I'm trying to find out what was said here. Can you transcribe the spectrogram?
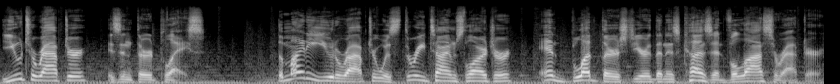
Utahraptor is in third place. The mighty Utahraptor was three times larger and bloodthirstier than his cousin Velociraptor.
